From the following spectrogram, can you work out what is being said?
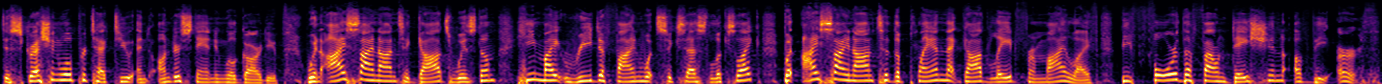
Discretion will protect you, and understanding will guard you. When I sign on to God's wisdom, He might redefine what success looks like, but I sign on to the plan that God laid for my life before the foundation of the earth.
